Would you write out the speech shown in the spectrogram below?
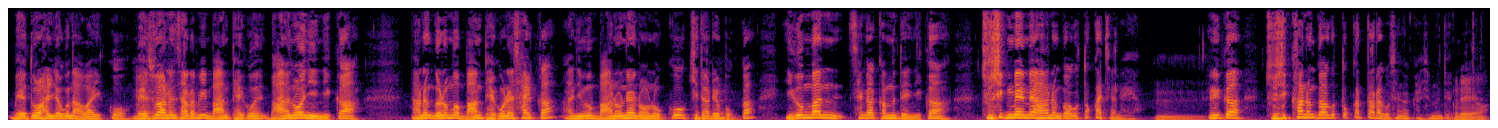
매도하려고 나와 있고, 매수하는 예. 사람이 만 백 원, 만 원이니까 나는 그러면 만백 원에 살까? 아니면 만 원에 넣어놓고 기다려볼까? 음. 이것만 생각하면 되니까 주식 매매하는 거하고 똑같잖아요. 음. 그러니까 주식하는 거하고 똑같다라고 생각하시면 됩니다. 그래요.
